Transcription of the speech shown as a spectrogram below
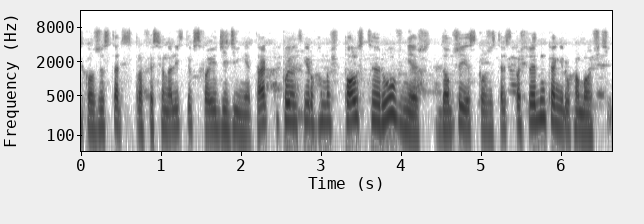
skorzystać z profesjonalisty w swojej dziedzinie, tak? Kupując nieruchomość w Polsce również dobrze jest korzystać z pośrednika nieruchomości.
